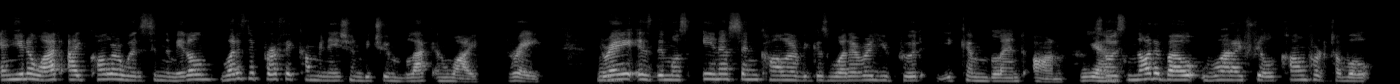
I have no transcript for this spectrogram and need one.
and you know what? I color what's in the middle. What is the perfect combination between black and white? Gray. Mm. Gray mm-hmm. is the most innocent color because whatever you put, it can blend on. Yeah. So it's not about what I feel comfortable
